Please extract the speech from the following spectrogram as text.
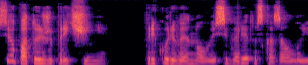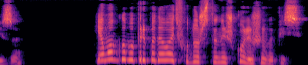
«Все по той же причине», – прикуривая новую сигарету, сказал Луиза. «Я могла бы преподавать в художественной школе живопись.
